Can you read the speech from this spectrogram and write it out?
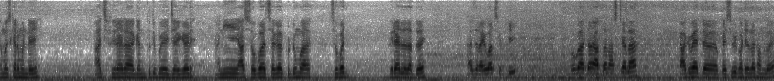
नमस्कार मंडळी. आज फिरायला गणपतीपुळे जयगड आणि आज सोबत सगळं कुटुंबासोबत फिरायला फिरायला जातोय. आज रविवार सुट्टी. बघू आता आता नाश्त्याला कागव्यात पॅसिफिक हॉटेलला थांबलोय.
